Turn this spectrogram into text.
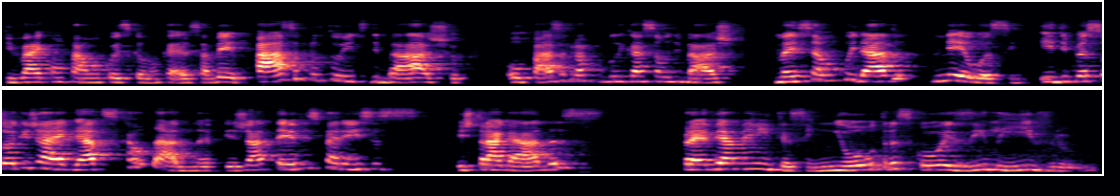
que vai contar uma coisa que eu não quero saber, passa pro tweet de baixo, ou passa para a publicação de baixo. Mas isso é um cuidado meu, assim, e de pessoa que já é gato escaldado, né? Porque já teve experiências estragadas previamente, assim, em outras coisas, em livro,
